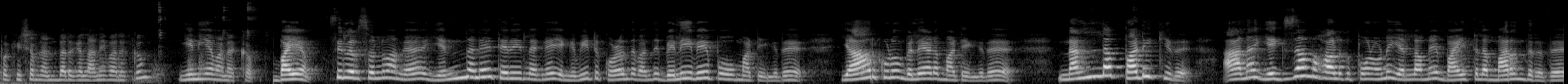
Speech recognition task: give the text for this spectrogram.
பொக்கிஷம் நண்பர்கள் அனைவருக்கும் இனிய வணக்கம். பயம். சிலர் சொல்லுவாங்க என்னன்னே தெரியலங்க எங்கள் வீட்டு குழந்தை வந்து வெளியவே போக மாட்டேங்குது. யார் கூட விளையாட மாட்டேங்குது. நல்லா படிக்குது. ஆனால் எக்ஸாம் ஹாலுக்கு போனோன்னு எல்லாமே பயத்தில் மறந்துடுது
